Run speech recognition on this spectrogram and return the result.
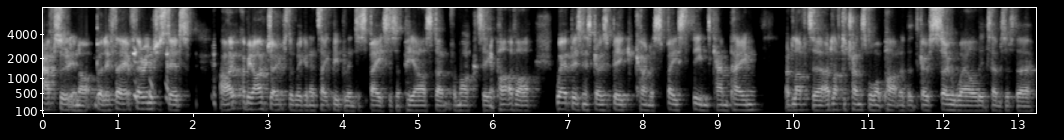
Absolutely not. But if they if they're interested, I, I, mean, I've joked that we're going to take people into space as a PR stunt for marketing. A part of our where business goes big kind of space themed campaign. I'd love to. I'd love to transform a partner that goes so well in terms of the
